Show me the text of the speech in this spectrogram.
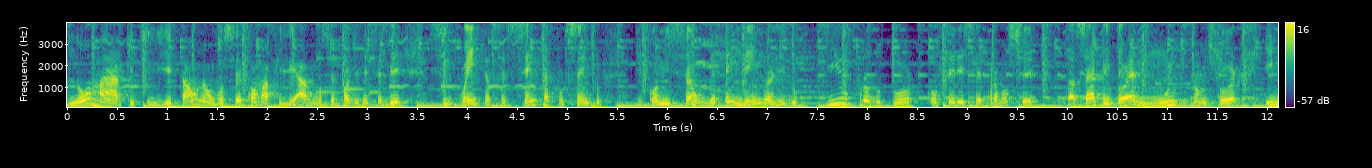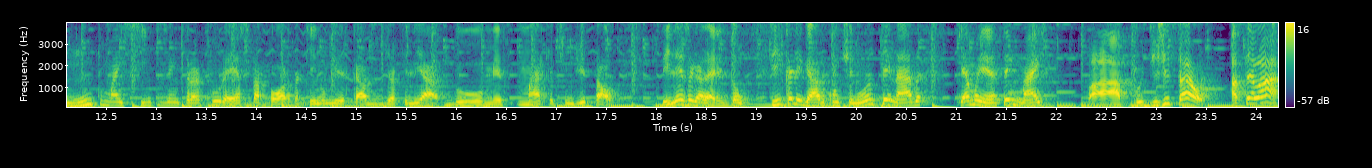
No marketing digital, não. Você, como afiliado, você pode receber 50%, 60% de comissão, dependendo ali do que o produtor oferecer para você. Tá certo? Então é muito promissor e muito mais simples entrar por esta porta aqui no mercado de afiliado, do marketing digital. Beleza, galera? Então fica ligado, continua antenada, que amanhã tem mais Papo Digital. Até lá!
